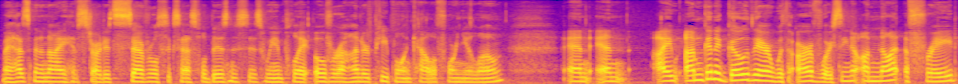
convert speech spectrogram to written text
My husband and I have started several successful businesses. We employ over 100 people in California alone. And, and I, am going to go there with our voice. You know, I'm not afraid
